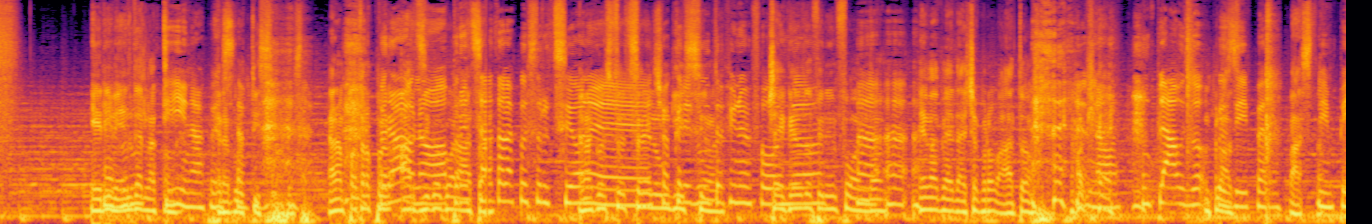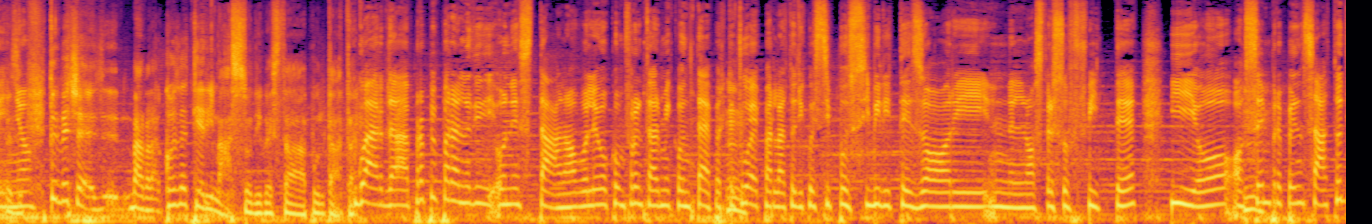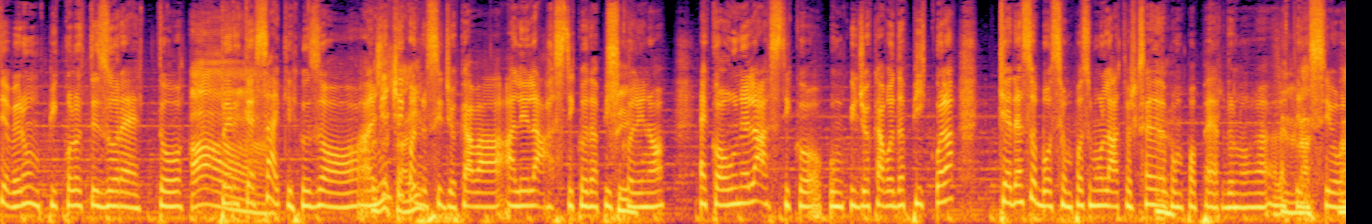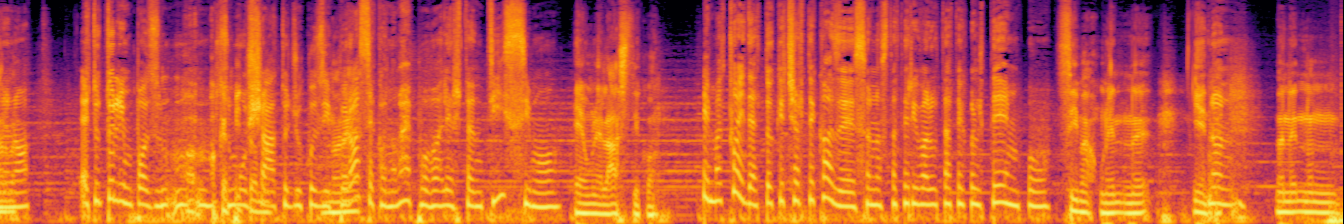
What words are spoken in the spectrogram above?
e È rivenderla come- bruttina era questa. bruttissima questa. era un po' troppo Però no, ho apprezzato la costruzione. una costruzione Ci ho creduto fino in fondo. Ci hai creduto fino in fondo? Ah, ah, ah. E vabbè, dai, ci ho provato. Ok. no, un plauso Un plauso. così per Basta. l'impegno. così. Tu invece, Barbara, cosa ti è rimasto di questa puntata? Guarda, proprio parlando di onestà, no? volevo confrontarmi con te perché Mm. tu hai parlato di questi possibili tesori nelle nostre soffitte. Io ho Mm. sempre pensato di avere un piccolo tesoretto. Ah, Perché sai che cos'ho? Ai miei tempi c'hai? quando si giocava all'elastico da piccoli, Sì. No? Ecco, ho un elastico con cui giocavo da piccola che adesso boh, si è un po' smolato perché sai, dopo un po' perdono la, la tensione, no? È tutto lì un po' sm- Ho- ho capito, smosciato giù così, però è- secondo me può valere tantissimo. È un elastico. Eh, ma tu hai detto che certe cose sono state rivalutate col tempo. Sì, ma un, niente. Non- Non, è, non,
